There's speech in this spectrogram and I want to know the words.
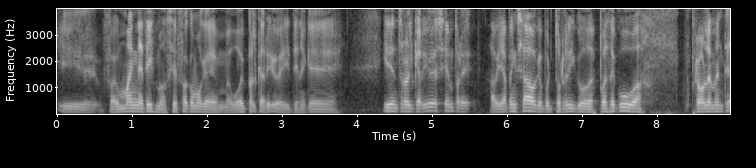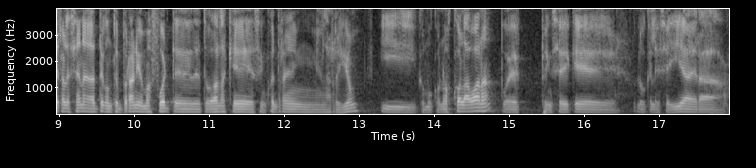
y fue un magnetismo. Así fue como que me voy para el Caribe y tiene que... Y dentro del Caribe siempre había pensado que Puerto Rico, después de Cuba, probablemente era la escena de arte contemporáneo más fuerte de todas las que se encuentran en, en la región. Y como conozco La Habana, pues pensé que lo que le seguía era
